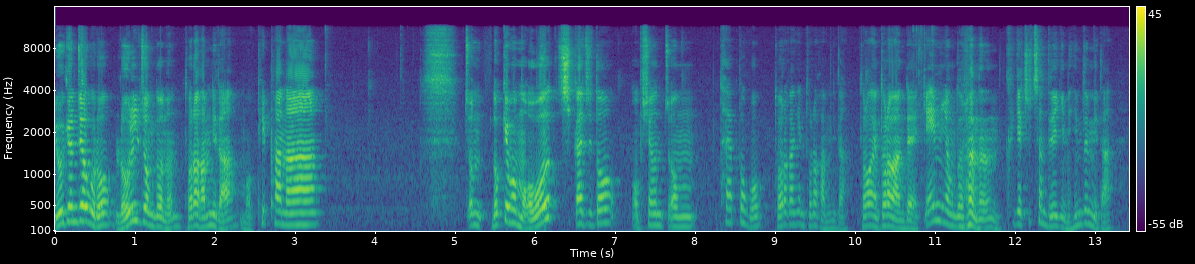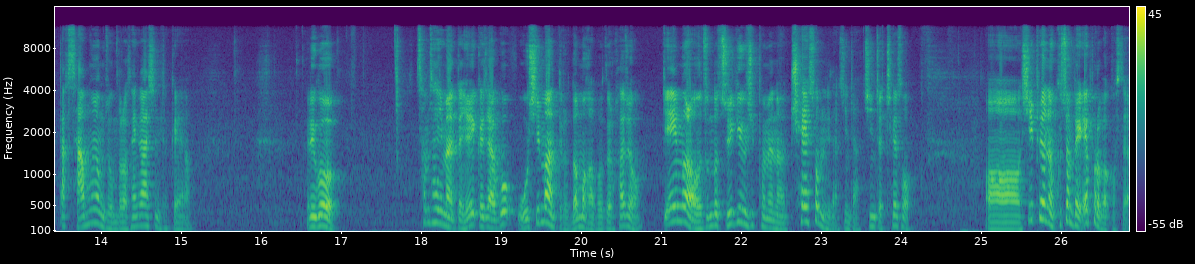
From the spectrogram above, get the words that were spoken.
요 견적으로 롤 정도는 돌아갑니다. 뭐 피파나 좀 높게 보면 오워치까지도 옵션 좀 타협보고 돌아가긴 돌아갑니다. 돌아가긴 돌아가는데 게임 용도로는 크게 추천드리기는 힘듭니다. 딱 사무용 정도로 생각하시면 될거예요. 그리고 3, 40만원대 여기까지 하고 50만원대로 넘어가 보도록 하죠. 게임을 어느 정도 즐기고 싶으면 최소입니다 진짜. 진짜 최소. 어, CPU는 9100F로 바꿨어요.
